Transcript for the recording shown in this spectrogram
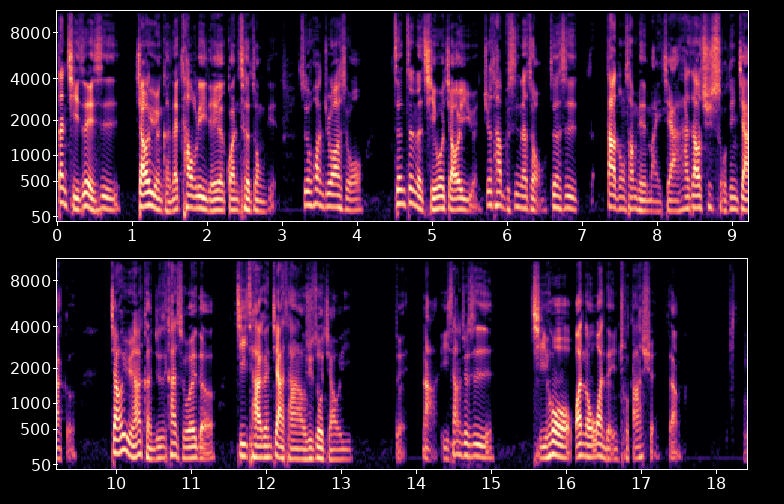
但其实这也是交易员可能在套利的一个观测重点。所以换句话说，真正的期货交易员，就他不是那种真的是大宗商品的买家，他是要去锁定价格。交易员他可能就是看所谓的基差跟价差，然后去做交易。对，那以上就是期货 One O One 的 introduction，这样。哦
